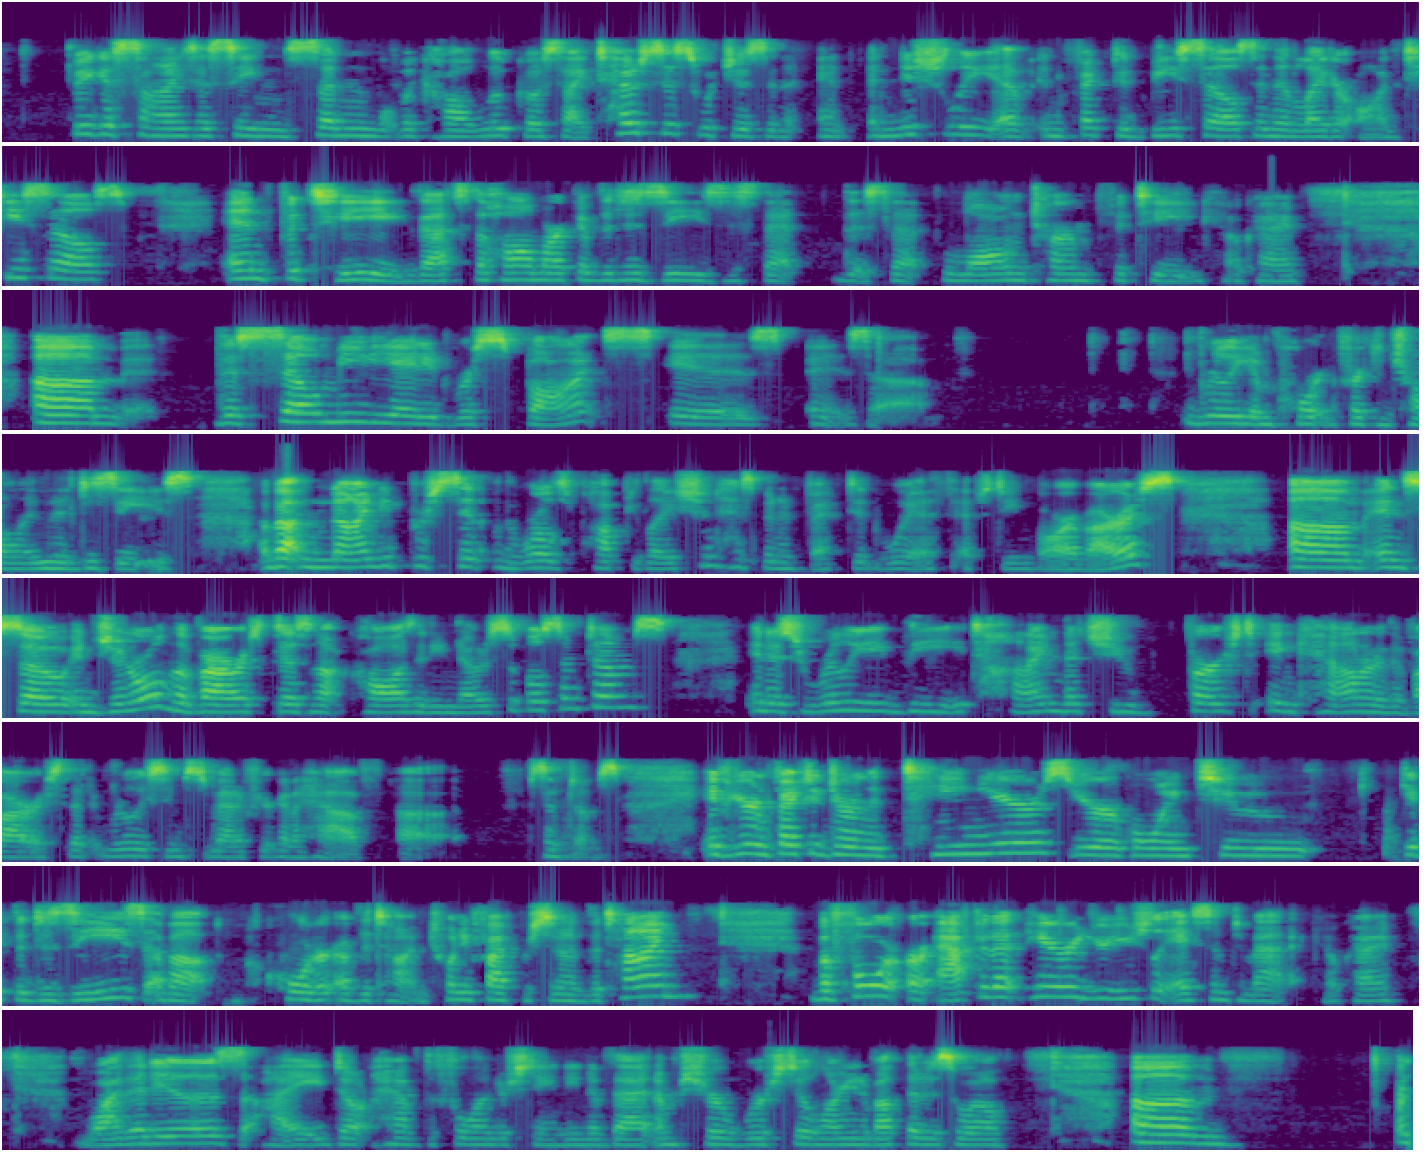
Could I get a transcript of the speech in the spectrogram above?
biggest signs is seeing sudden what we call leukocytosis, which is an, an initially of infected B cells and then later on T cells. And fatigue, that's the hallmark of the disease, is that this that long-term fatigue, okay? Um, the cell-mediated response is, is uh, really important for controlling the disease. About 90% of the world's population has been infected with Epstein-Barr virus. Um, and so in general, the virus does not cause any noticeable symptoms. And it's really the time that you first encounter the virus that it really seems to matter if you're going to have uh, symptoms. If you're infected during the teen years, you're going to get the disease about a quarter of the time, 25% of the time. Before or after that period, you're usually asymptomatic, okay? Why that is, I don't have the full understanding of that. I'm sure we're still learning about that as well. Um,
